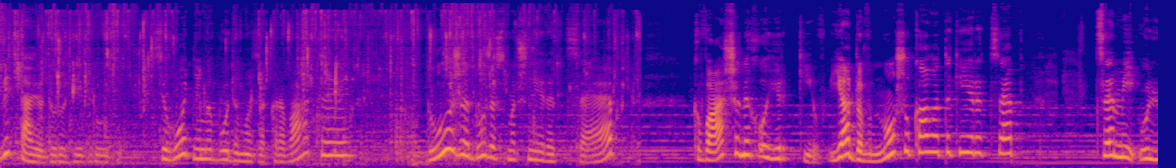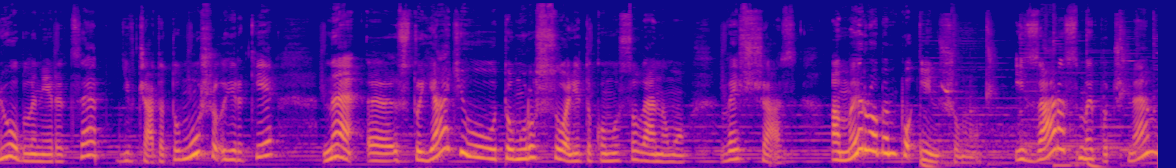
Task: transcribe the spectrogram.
Вітаю, дорогі друзі! Сьогодні ми будемо закривати дуже-дуже смачний рецепт квашених огірків. Я давно шукала такий рецепт. Це мій улюблений рецепт, дівчата, тому що огірки не е, стоять у тому розсолі, такому соленому весь час. А ми робимо по-іншому. І зараз ми почнемо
